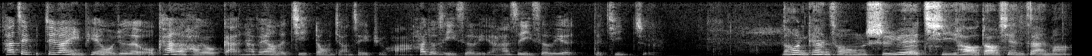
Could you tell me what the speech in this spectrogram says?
他这这段影片，我觉得我看了好有感，他非常的激动讲这句话。他就是以色列，他是以色列的记者。然后你看，从十月七号到现在嘛，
